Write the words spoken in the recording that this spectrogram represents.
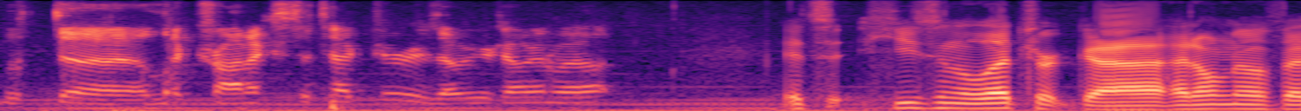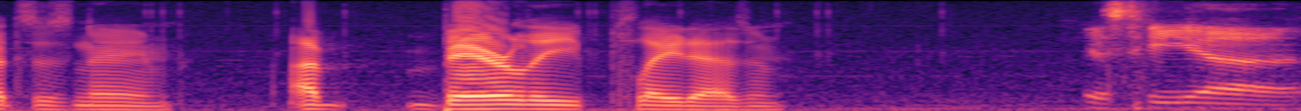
With the electronics detector. Is that what you're talking about? It's he's an electric guy. I don't know if that's his name. I barely played as him. Is he uh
